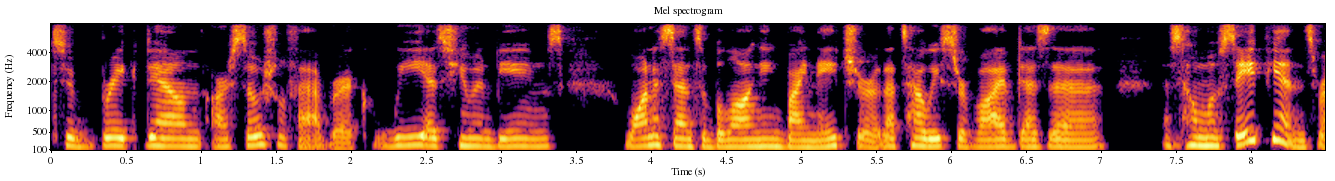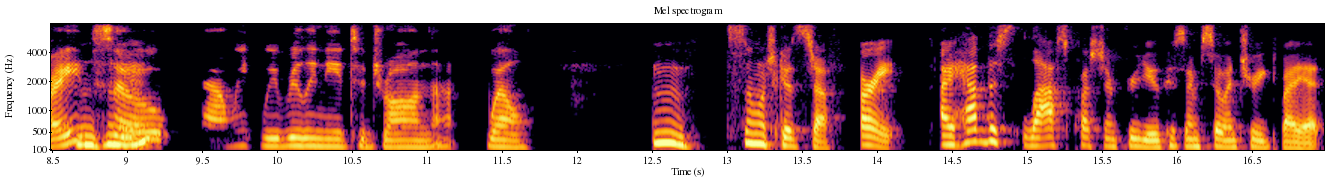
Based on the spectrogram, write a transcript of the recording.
to break down our social fabric. We as human beings want a sense of belonging by nature. That's how we survived as a as Homo sapiens, right? Mm-hmm. So yeah, we, we really need to draw on that well. Mm, so much good stuff. All right. I have this last question for you because I'm so intrigued by it.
